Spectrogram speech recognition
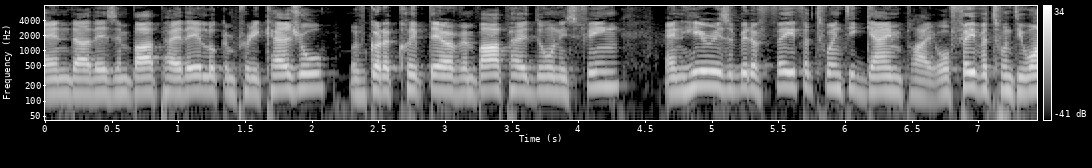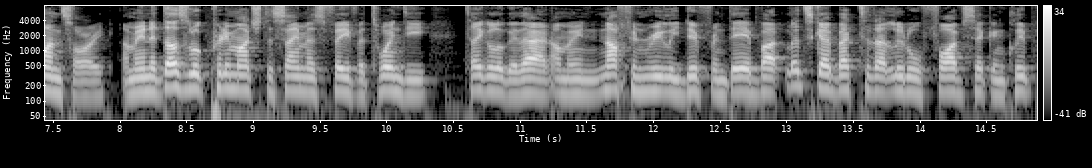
And uh, there's Mbappe there looking pretty casual. We've got a clip there of Mbappe doing his thing. And here is a bit of FIFA 20 gameplay, or FIFA 21, sorry. I mean, it does look pretty much the same as FIFA 20. Take a look at that. I mean, nothing really different there. But let's go back to that little 5 second clip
